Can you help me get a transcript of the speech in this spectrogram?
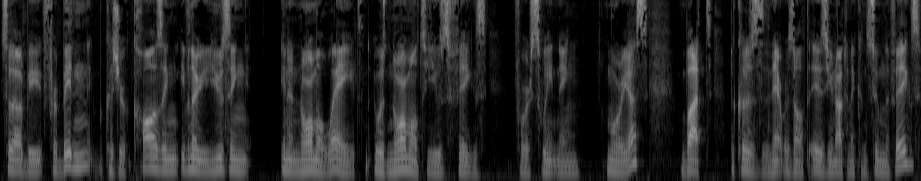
So that would be forbidden because you're causing, even though you're using in a normal way, it was normal to use figs for sweetening murias, but because the net result is you're not going to consume the figs,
